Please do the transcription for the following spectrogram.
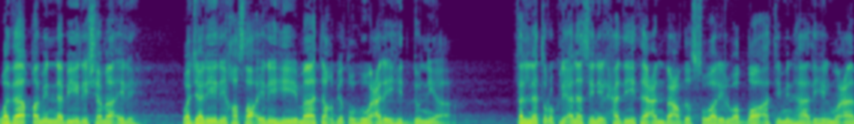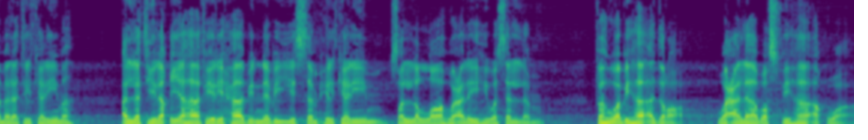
وذاق من نبيل شمائله وجليل خصائله ما تغبطه عليه الدنيا. فلنترك لأنس الحديث عن بعض الصور الوضاءة من هذه المعاملة الكريمة التي لقيها في رحاب النبي السمح الكريم صلى الله عليه وسلم فهو بها أدرى وعلى وصفها أقوى.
